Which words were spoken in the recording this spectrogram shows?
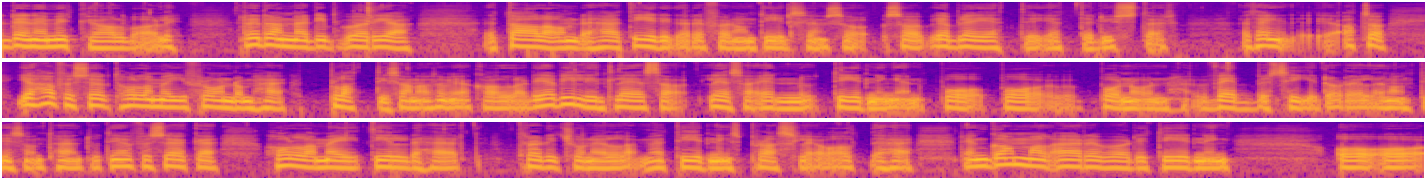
Den är mycket allvarlig. Redan när de började tala om det här tidigare för någon tid sedan så, så jag blev jätte, jättedyster. Jag, tänkte, alltså, jag har försökt hålla mig ifrån de här plattisarna som jag kallar det. Jag vill inte läsa, läsa ännu tidningen på, på, på någon webbsidor eller någonting sånt här. Utan jag försöker hålla mig till det här traditionella med tidningsprassle och allt det här. Det är en gammal ärevördig tidning och, och,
